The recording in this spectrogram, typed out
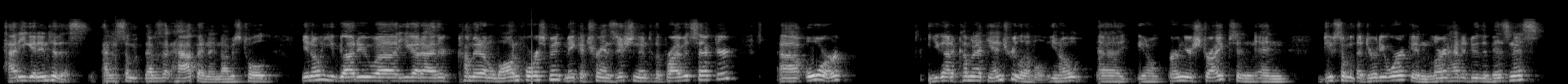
how do you get into this? How does some how does that happen? And I was told you know you got to uh, you got to either come in out of law enforcement make a transition into the private sector uh, or you got to come in at the entry level you know uh, you know earn your stripes and and do some of the dirty work and learn how to do the business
